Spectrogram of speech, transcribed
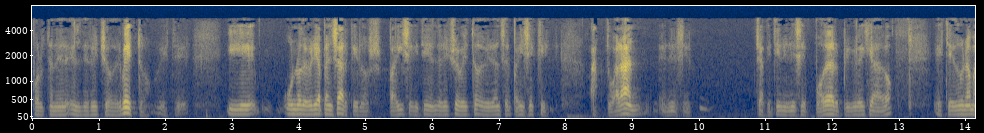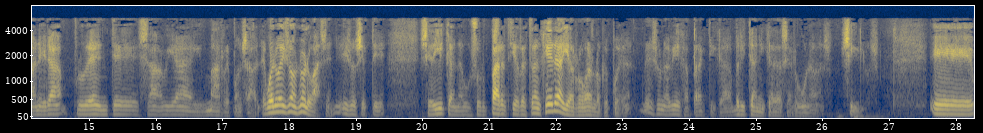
por tener el derecho del veto. Este, y uno debería pensar que los países que tienen derecho de veto deberían ser países que actuarán en ese, ya que tienen ese poder privilegiado, este, de una manera prudente, sabia y más responsable. Bueno, ellos no lo hacen, ellos este, se dedican a usurpar tierra extranjera y a robar lo que puedan. Es una vieja práctica británica de hace algunos siglos. Eh,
